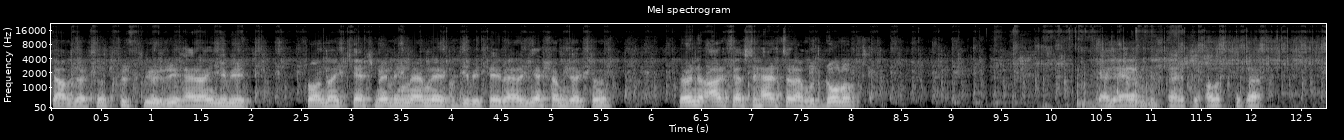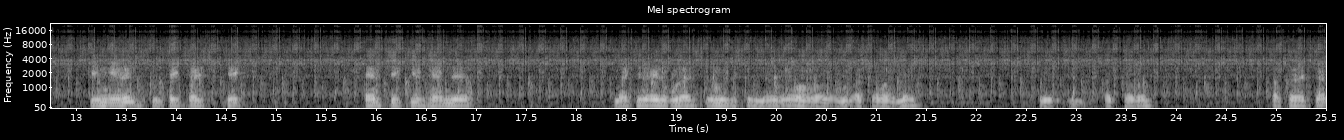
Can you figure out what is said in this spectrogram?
şey yapacaksınız. Püskürücü herhangi bir sonradan kesme bilmem ne gibi şeyler yaşamayacaksınız. Önü arkası her tarafı dolu. Yani herhangi bir tanesi alıp da deneyelim. Şimdi tek baş tek hem çekim hem de makineyle uğraştığımız için de oh uğraşamadım ben. Şöyle. Arkadaşlar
